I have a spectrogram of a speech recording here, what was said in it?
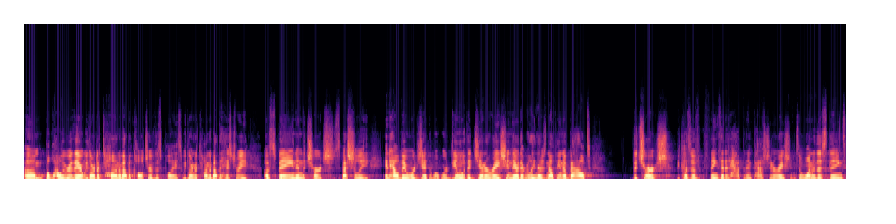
Um, but while we were there, we learned a ton about the culture of this place. We learned a ton about the history of Spain and the church, especially, and how they were, we're dealing with a generation there that really knows nothing about the church because of things that had happened in past generations. And one of those things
